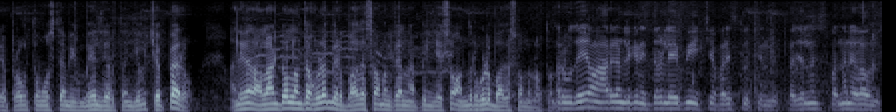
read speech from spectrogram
రేపు ప్రభుత్వం వస్తే మీకు మేలు జరుగుతుందని చెప్పి చెప్పారు. అందుకని అలాంటి వాళ్ళంతా కూడా మీరు భాగస్వాములు కలిగిన అప్పీల్ చేసాం అందరూ కూడా భాగస్వాములు అవుతున్నారు. ఉదయం ఆరు గంటలకి నిద్ర లేపి ఇచ్చే పరిస్థితి వచ్చింది. ప్రజల నుంచి స్పందన ఎలా ఉంది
